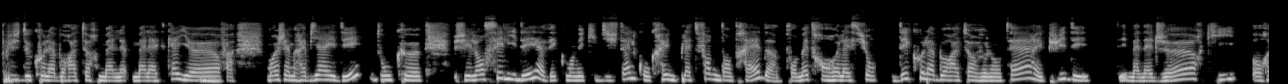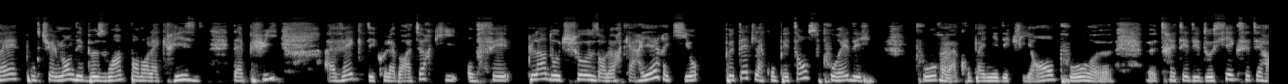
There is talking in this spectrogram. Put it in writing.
plus de collaborateurs malades qu'ailleurs. Mmh. Enfin, moi, j'aimerais bien aider. Donc, j'ai lancé l'idée avec mon équipe digitale qu'on crée une plateforme d'entraide pour mettre en relation des collaborateurs volontaires et puis des, managers qui auraient ponctuellement des besoins pendant la crise d'appui avec des collaborateurs qui ont fait plein d'autres choses dans leur carrière et qui ont peut-être la compétence pour aider, pour euh, accompagner des clients, pour euh, euh, traiter des dossiers, etc.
